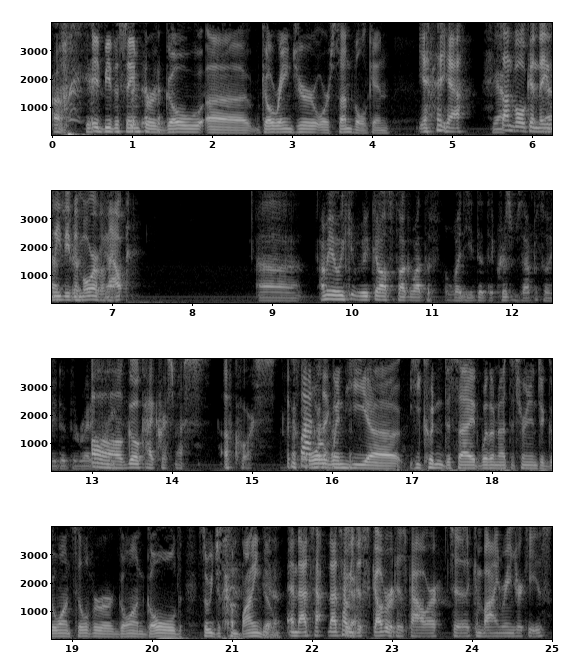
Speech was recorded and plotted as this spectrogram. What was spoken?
Oh, yeah. It'd be the same for Go uh, Goranger or Sun Vulcan. Yeah, yeah. Yeah. Sun Vulcan, they Yeah, leave even true. more of them Yeah. out. Uh, I mean, we could we could also talk about the when he did the Christmas episode. He did the Ready. Oh, Gokai Christmas, of course, a classic. Or when he uh, he couldn't decide whether or not to turn into Go-on Silver or Go-on Gold, so he just combined them. and that's how, that's how he discovered his power to combine Ranger keys.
